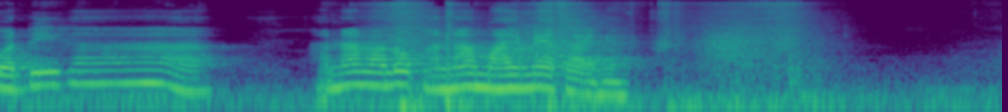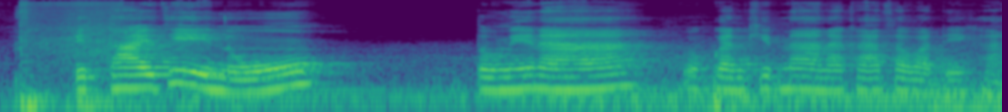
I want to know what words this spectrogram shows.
วัสดีค่ะ หันหน้ามาลูกหันหน้ามาให้แม่ถ่ายหน่อยปิดท้ายที่หนู ตรงนี้นะพบกันคลิปหน้านะคะ สวัสดีค่ะ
